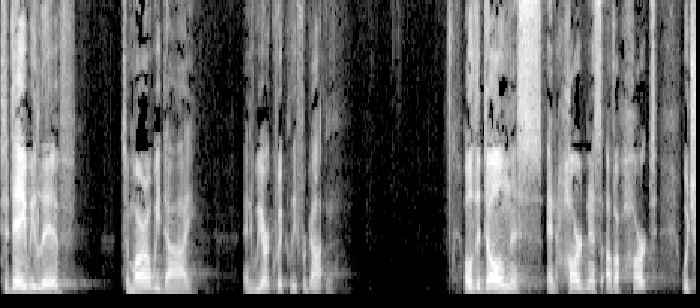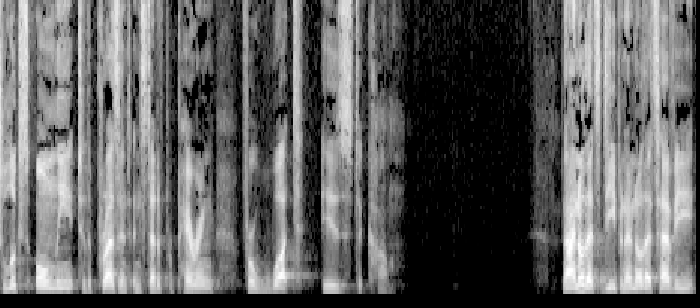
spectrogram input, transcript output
Today we live, tomorrow we die, and we are quickly forgotten. Oh, the dullness and hardness of a heart which looks only to the present instead of preparing for what is to come. Now, I know that's deep and I know that's heavy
